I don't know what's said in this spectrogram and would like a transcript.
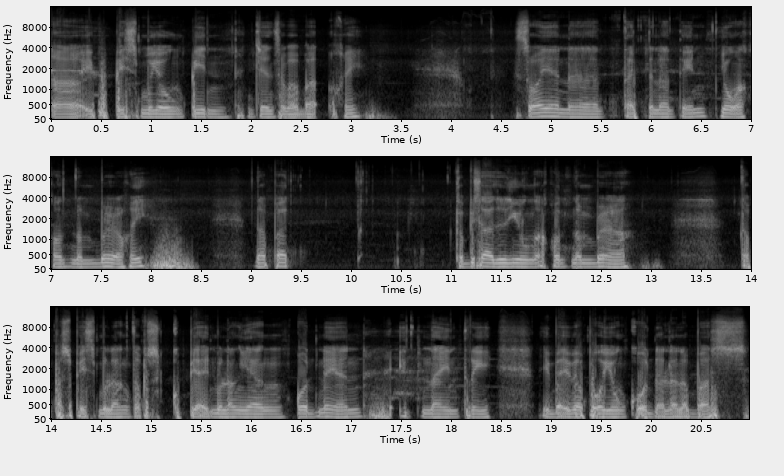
uh, ipapaste mo yung pin dyan sa baba, okay? So, ayan, na uh, type na natin yung account number, okay? Dapat kabisado yung account number, ha? Tapos paste mo lang, tapos kopyain mo lang yung code na yan, 893. Iba-iba po yung code na lalabas.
